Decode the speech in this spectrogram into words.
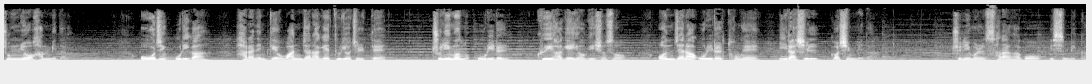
중요합니다. 오직 우리가 하나님께 완전하게 드려질 때 주님은 우리를 귀하게 여기셔서 언제나 우리를 통해 일하실 것입니다. 주님을 사랑하고 있습니까?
